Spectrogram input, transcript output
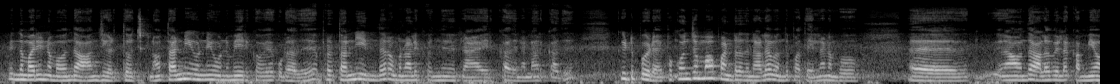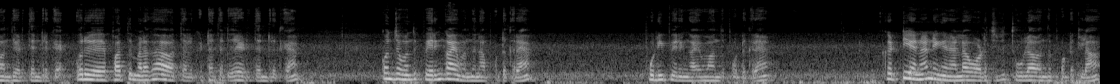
இப்போ இந்த மாதிரி நம்ம வந்து ஆஞ்சி எடுத்து வச்சுக்கணும். தண்ணி ஒன்றே ஒன்றுமே இருக்கவே கூடாது. அப்புறம் தண்ணி இருந்தால் ரொம்ப நாளைக்கு வந்து இருக்காது நல்லா இருக்காது. கிட்டு போயிடும். இப்போ கொஞ்சமாக பண்ணுறதுனால வந்து பார்த்தீங்கன்னா நம்ம நான் வந்து அளவெல்லாம் கம்மியாக வந்து எடுத்துன்னு இருக்கேன் ஒரு பத்து மிளகாய் வத்தல் கிட்டத்தட்ட தான் எடுத்துன்னு இருக்கேன் கொஞ்சம் வந்து பெருங்காயம் வந்து நான் போட்டுக்கிறேன். பொடி பெருங்காயமாக வந்து போட்டுக்கிறேன். கட்டியானா நீங்கள் நல்லா உடச்சிட்டு தூளாக வந்து போட்டுக்கலாம்.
